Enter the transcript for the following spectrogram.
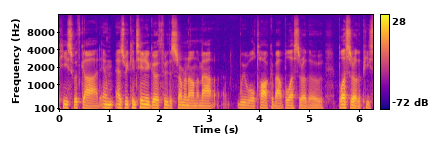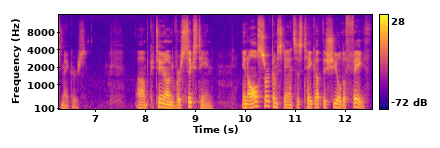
Peace with God. And as we continue to go through the Sermon on the Mount, we will talk about blessed are the blessed are the peacemakers. Um, continue on to verse 16. In all circumstances, take up the shield of faith,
